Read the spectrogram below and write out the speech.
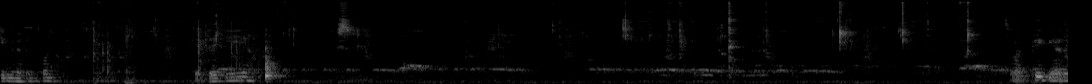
ชิมกันทุกคนเผ็ดได้ดีอะซอสพริกเนี่ยทุกคนนะอืมอืมเห็นไหมคะฮ่าฮ่าฮ่าเดี๋ยวเดี๋ยวเดี๋ยว เดี๋ยวนั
